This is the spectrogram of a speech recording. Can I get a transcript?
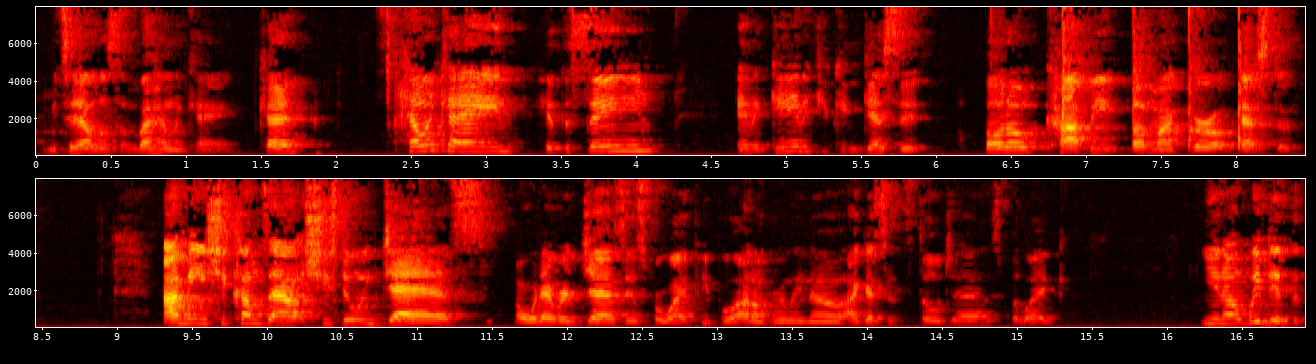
Let me tell y'all a little something about Helen Kane. Okay? Helen Kane hit the scene, and again, if you can guess it, photocopy of my girl Esther. I mean, she comes out, she's doing jazz or whatever jazz is for white people. I don't really know. I guess it's still jazz, but like, you know, we did the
